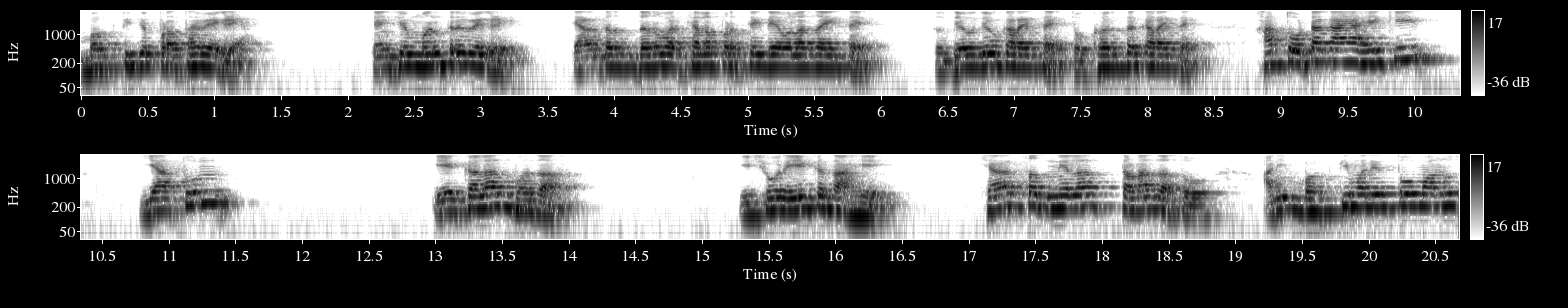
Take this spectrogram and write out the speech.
भक्तीचे प्रथा वेगळ्या. त्यांचे मंत्र वेगळे. त्यानंतर दर वर्षाला प्रत्येक देवाला जायचं आहे तो देवदेव करायचा आहे तो खर्च करायचा आहे हा तोटा काय आहे की यातून एकालाच भजा ईश्वर एकच आहे ह्या संज्ञेला तडा जातो आणि भक्तीमध्ये तो माणूस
